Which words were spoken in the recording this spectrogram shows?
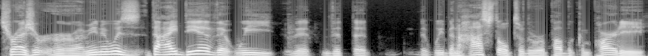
treasurer. I mean, it was the idea that we that that the that we've been hostile to the Republican Party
